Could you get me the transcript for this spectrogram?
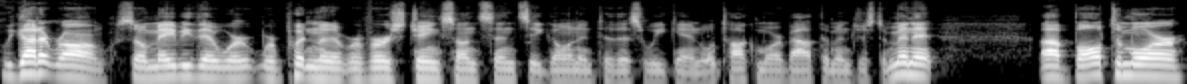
We got it wrong. So maybe that we're we're putting a reverse jinx on Cincy going into this weekend. We'll talk more about them in just a minute. Uh, Baltimore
